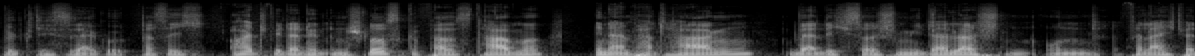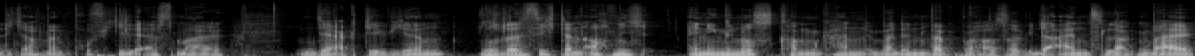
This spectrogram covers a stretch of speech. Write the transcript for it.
wirklich sehr gut, dass ich heute wieder den Entschluss gefasst habe, in ein paar Tagen werde ich Social Media löschen. Und vielleicht werde ich auch mein Profil erstmal deaktivieren, sodass ich dann auch nicht in den Genuss kommen kann, über den Webbrowser wieder einzuloggen, weil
